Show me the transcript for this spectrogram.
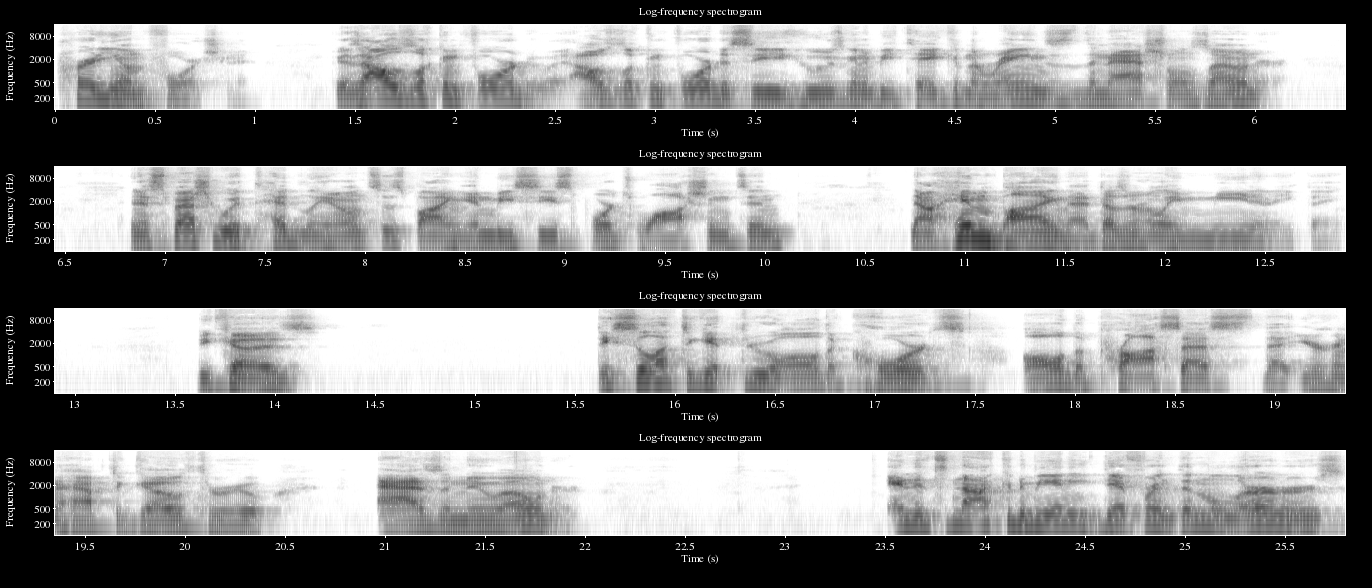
pretty unfortunate because I was looking forward to it. I was looking forward to see who's going to be taking the reins as the Nationals owner. And especially with Ted Leonsis buying NBC Sports Washington. Now, him buying that doesn't really mean anything because they still have to get through all the courts, all the process that you're going to have to go through as a new owner. And it's not going to be any different than the Lerners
